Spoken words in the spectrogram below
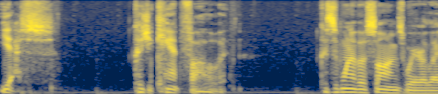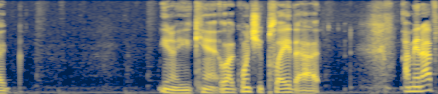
Yes, because you can't follow it. Because it's one of those songs where like, you know, you can't like once you play that. I mean, I've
